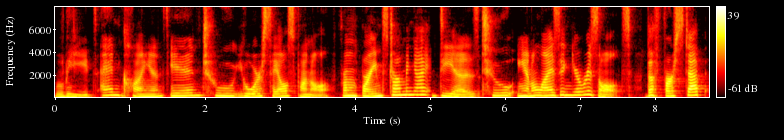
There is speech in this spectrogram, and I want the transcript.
leads and clients into your sales funnel. From brainstorming ideas to analyzing your results, the first step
